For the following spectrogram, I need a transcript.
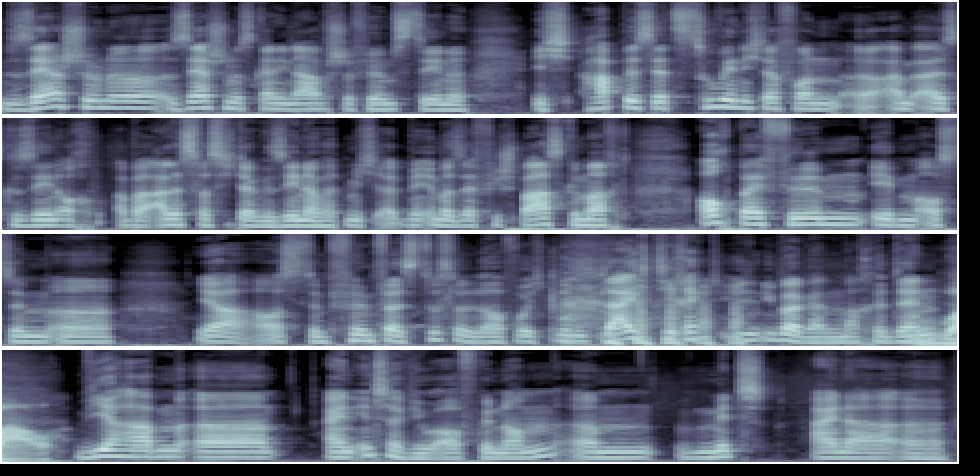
sehr schöne, sehr schöne skandinavische Filmszene. Ich habe bis jetzt zu wenig davon äh, alles gesehen, auch, aber alles, was ich da gesehen habe, hat, mich, hat mir immer sehr viel Spaß gemacht. Auch bei Filmen eben aus dem, äh, ja, aus dem Filmfest Düsseldorf, wo ich gleich direkt den Übergang mache, denn Wow. wir haben äh, ein Interview aufgenommen ähm, mit einer äh,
